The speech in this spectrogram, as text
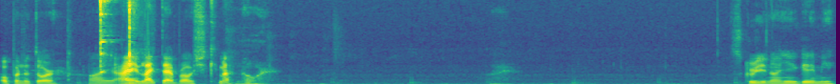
open the door. I, I ain't like that, bro. She came out of nowhere. Screw you, Nanya. You getting me?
